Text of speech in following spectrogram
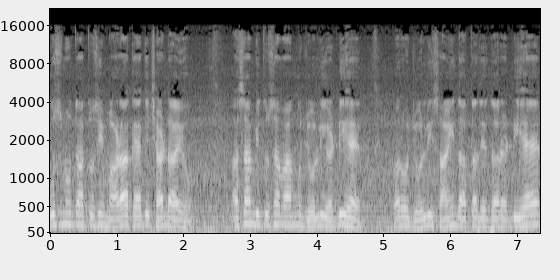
ਉਸ ਨੂੰ ਤਾਂ ਤੁਸੀਂ ਮਾੜਾ ਕਹਿ ਕੇ ਛੱਡ ਆਏ ਹੋ। ਅਸਾਂ ਵੀ ਤੁਸਾਂ ਵਾਂਗੂ ਝੋਲੀ ਅੱਡੀ ਹੈ, ਪਰ ਉਹ ਝੋਲੀ ਸਾਈਂ ਦਾਤਾ ਦੇ ਦਰ ਅੱਡੀ ਹੈ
